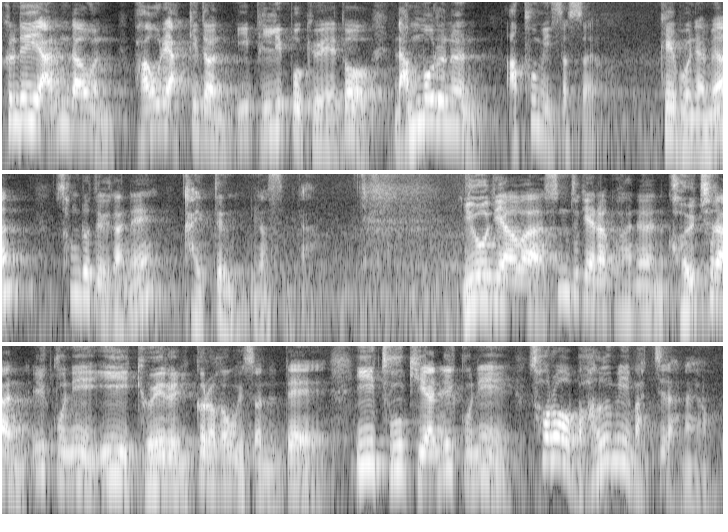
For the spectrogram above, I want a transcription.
그런데 이 아름다운 바울이 아끼던 이 빌립보 교회에도 남모르는 아픔이 있었어요. 그게 뭐냐면 성도들 간의 갈등이었습니다. 유오디아와 순두계라고 하는 걸출한 일꾼이 이 교회를 이끌어가고 있었는데 이두 귀한 일꾼이 서로 마음이 맞질 않아요.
